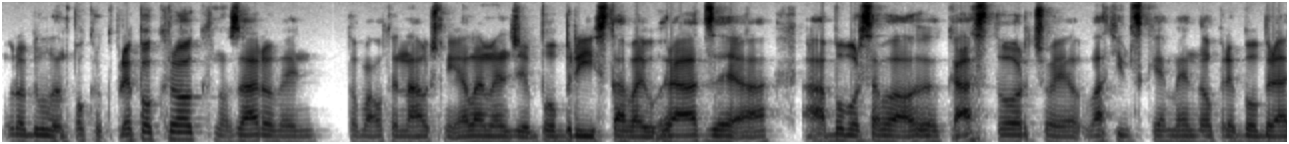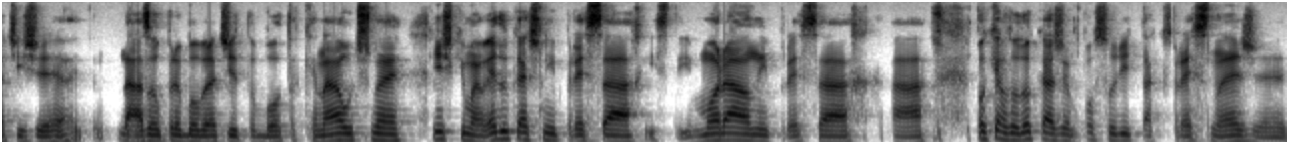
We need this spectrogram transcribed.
robil len pokrok pre pokrok, no zároveň to mal ten náučný element, že bobry stávajú hrádze a, a bobor sa volal Castor, čo je latinské meno pre bobra, čiže názov pre bobra, čiže to bolo také náučné. Knižky majú edukačný presah, istý morálny presah a pokiaľ to dokážem posúdiť tak presné, že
